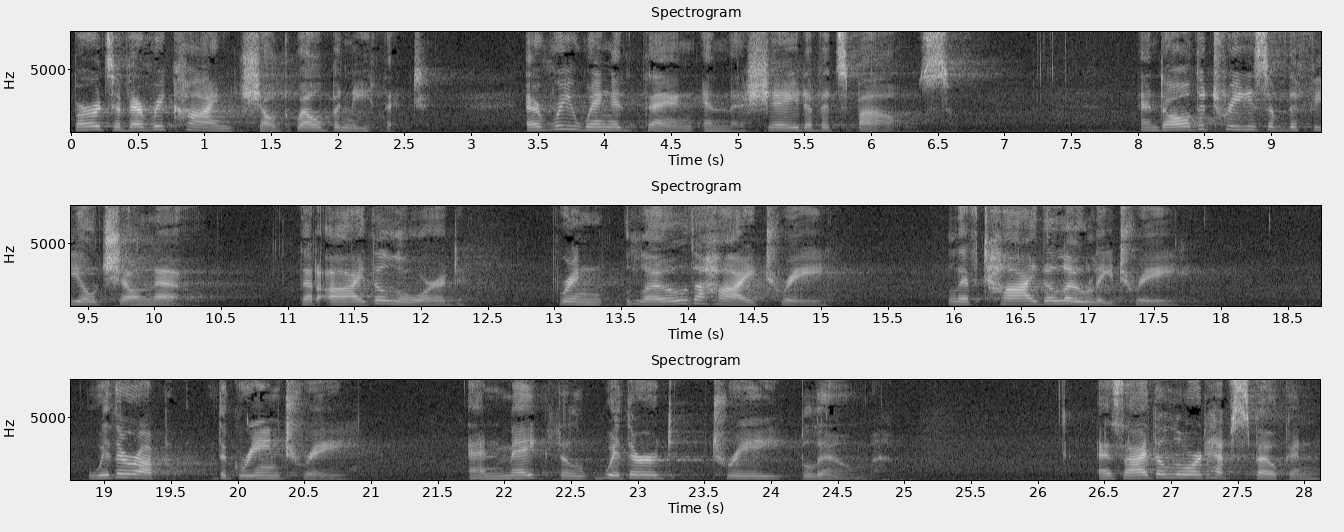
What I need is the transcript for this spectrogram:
Birds of every kind shall dwell beneath it, every winged thing in the shade of its boughs. And all the trees of the field shall know that I, the Lord, bring low the high tree, lift high the lowly tree, wither up the green tree, and make the withered tree bloom. As I, the Lord, have spoken,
